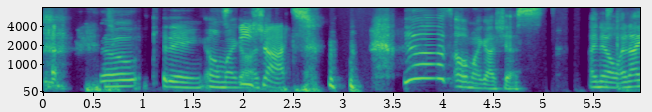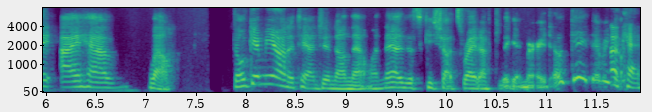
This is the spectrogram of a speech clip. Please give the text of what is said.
no kidding. Oh my gosh. shots. Yes. Oh my gosh yes. I know and i i have well don't get me on a tangent on that one. The ski shots right after they get married. Okay, there we go. Okay.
